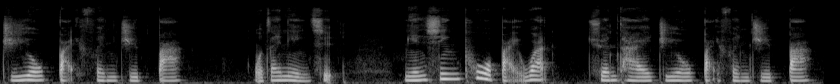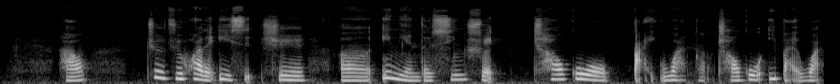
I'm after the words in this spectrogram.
只有百分之八。我再念一次，年薪破百万，全台只有百分之八。好，这句话的意思是呃一年的薪水超过百万哦，超过一百万。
